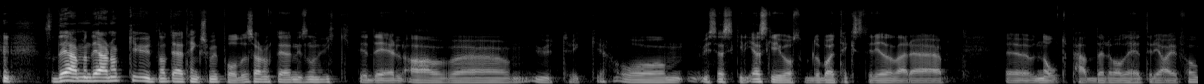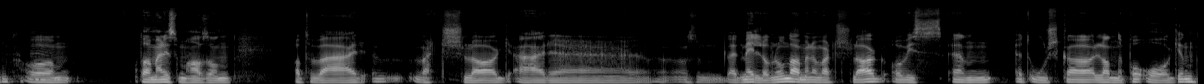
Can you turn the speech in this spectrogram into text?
så det er, men det er nok, uten at jeg tenker så mye på det, så er nok det en liksom viktig del av uh, uttrykket. Og hvis jeg skriver, jeg skriver også det bare tekster i den derre uh, notepad, eller hva det heter, i iPhone. Og da må jeg liksom ha sånn at hver, hvert slag er eh, altså, Det er et mellomrom da, mellom hvert slag, og hvis en, et ord skal lande på ågen,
